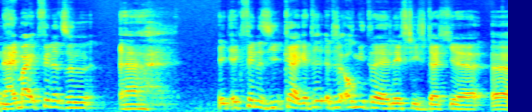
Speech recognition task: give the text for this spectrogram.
Nee, maar ik vind het een. Ik, ik vind het hier. Kijk, het is, het is ook niet realistisch dat je eh,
